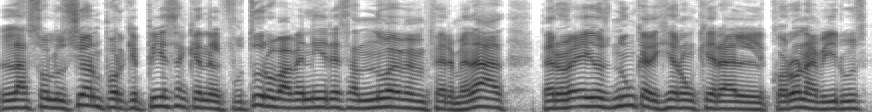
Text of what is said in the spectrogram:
la solución porque piensan que en el futuro va a venir esa nueva enfermedad, pero ellos nunca dijeron que era el coronavirus,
